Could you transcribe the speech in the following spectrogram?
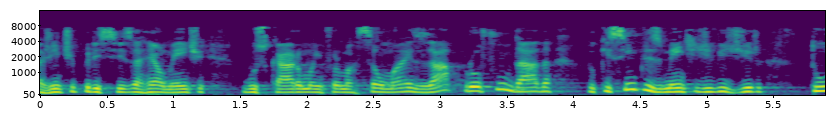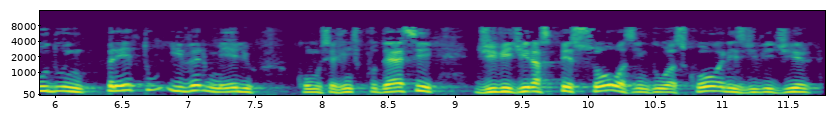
A gente precisa realmente buscar uma informação mais aprofundada do que simplesmente dividir tudo em preto e vermelho, como se a gente pudesse dividir as pessoas em duas cores, dividir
